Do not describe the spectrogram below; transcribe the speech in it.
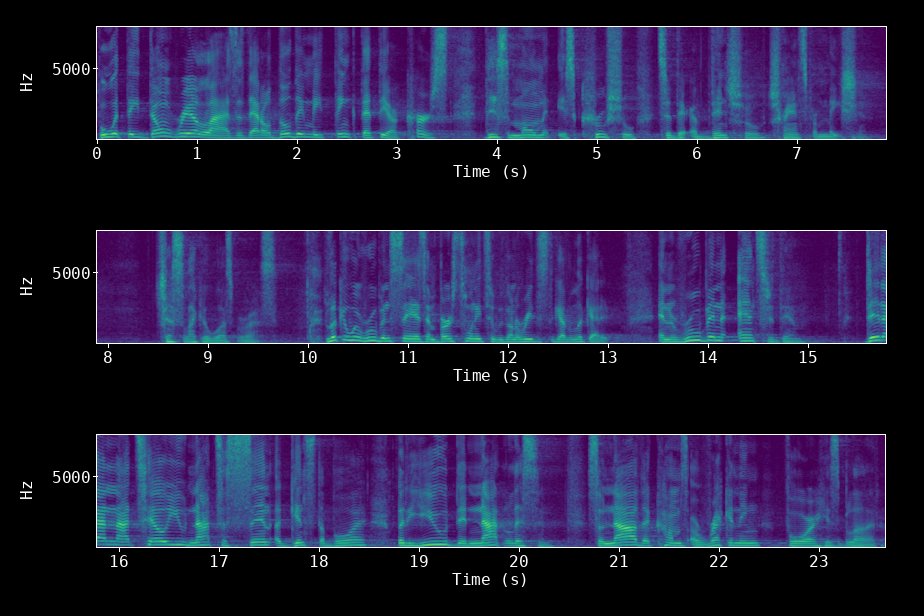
But what they don't realize is that although they may think that they are cursed, this moment is crucial to their eventual transformation, just like it was for us. Look at what Reuben says in verse 22. We're going to read this together. Look at it. And Reuben answered them, Did I not tell you not to sin against the boy? But you did not listen. So now there comes a reckoning for his blood.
